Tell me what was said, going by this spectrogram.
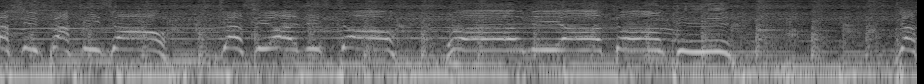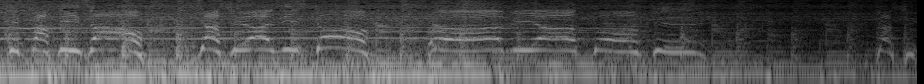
Je suis partisan, je suis résistant, ami entendu. Je suis partisan, je suis résistant, ami entendu. Je suis...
